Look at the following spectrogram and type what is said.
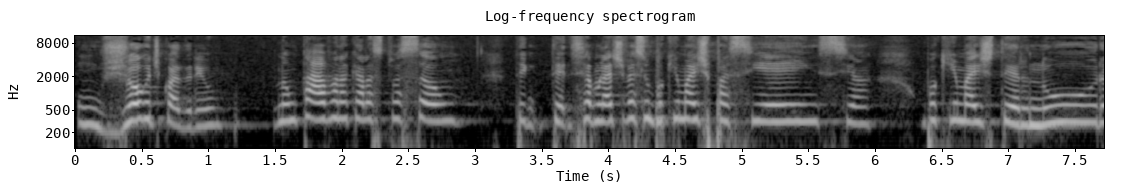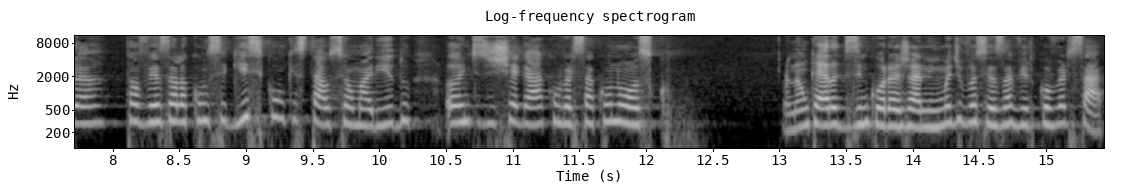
Um jogo de quadril, não estava naquela situação. Se a mulher tivesse um pouquinho mais de paciência, um pouquinho mais de ternura, talvez ela conseguisse conquistar o seu marido antes de chegar a conversar conosco. Eu não quero desencorajar nenhuma de vocês a vir conversar.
